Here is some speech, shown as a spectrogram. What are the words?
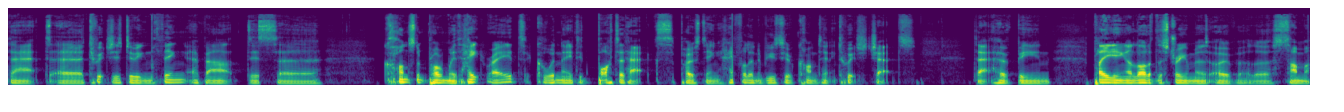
that uh, Twitch is doing nothing about this uh, constant problem with hate raids, coordinated bot attacks, posting hateful and abusive content in Twitch chats that have been plaguing a lot of the streamers over the summer,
